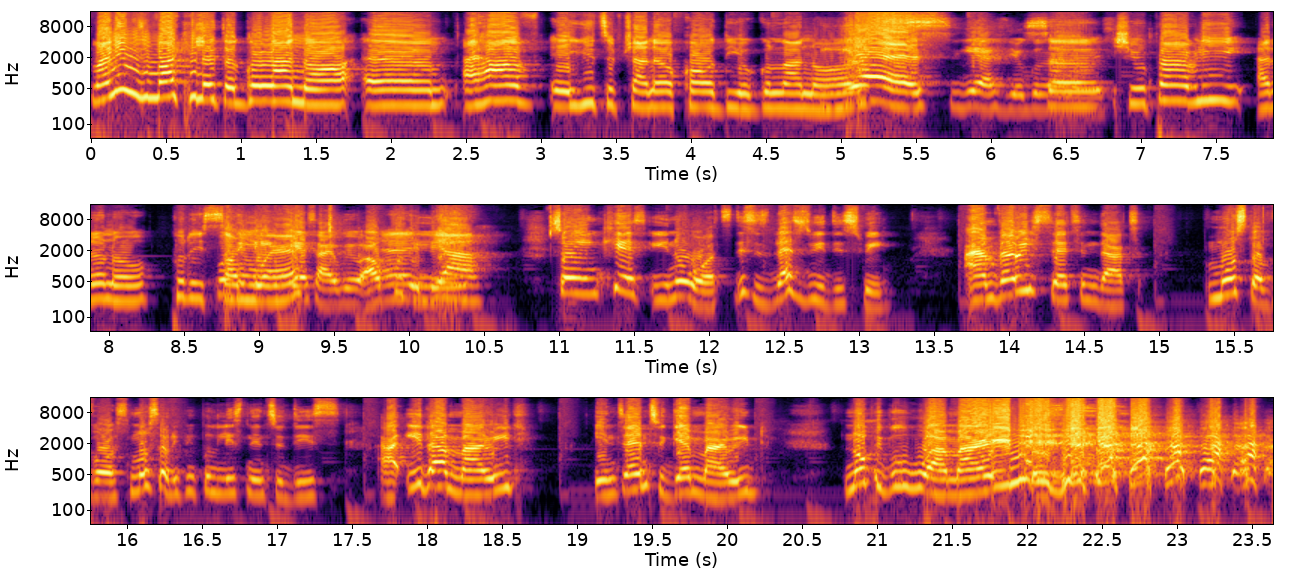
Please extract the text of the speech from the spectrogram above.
My name is Immaculate Ogunlana. Um, I have a YouTube channel called The Ogunlana. yes, yes, you're good. So she will probably, I don't know, put it Put somewhere. Yes, I will. I'll put Uh, the link. yeah. So in case you know what, this is let's do it this way. I am very certain that most of us, most of the people listening to this, are either married, intend to get married, know people who are married.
